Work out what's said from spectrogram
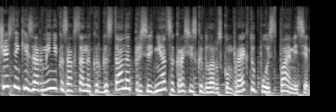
Участники из Армении, Казахстана и Кыргызстана присоединятся к российско-белорусскому проекту «Поезд памяти».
